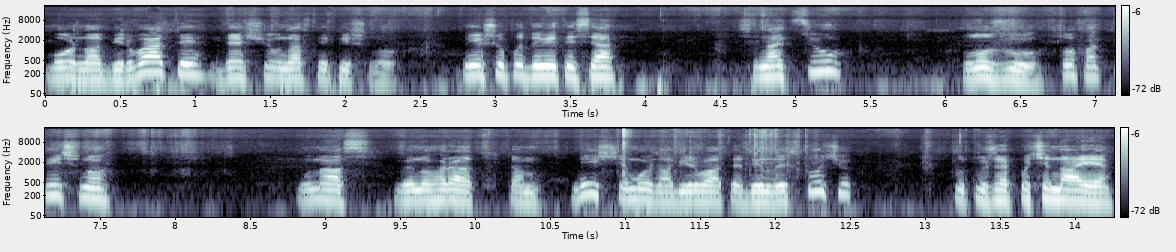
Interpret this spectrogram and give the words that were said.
можна обірвати, де що в нас не пішло. Ну, якщо подивитися на цю лозу, то фактично у нас виноград там нижче, можна обірвати один листочок. Тут вже починає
